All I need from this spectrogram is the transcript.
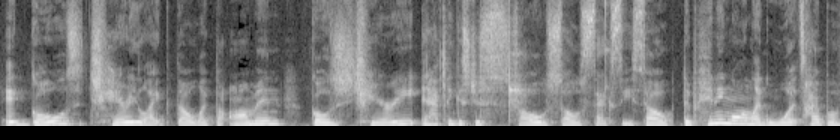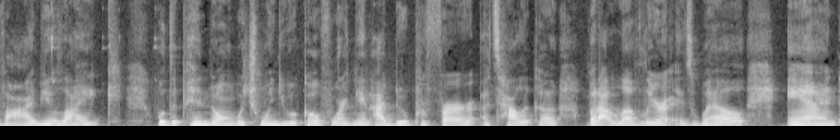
It goes cherry-like though, like the almond goes cherry and I think it's just so so sexy. So depending on like what type of vibe you like will depend on which one you would go for. Again I do prefer Italica but I love Lyra as well. And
